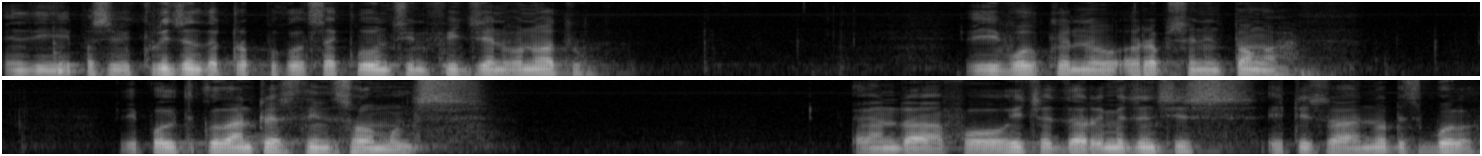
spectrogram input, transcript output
in the Pacific region, the tropical cyclones in Fiji and Vanuatu, the volcano eruption in Tonga, the political unrest in the Solomons. And uh, for each other emergencies, it is uh, noticeable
